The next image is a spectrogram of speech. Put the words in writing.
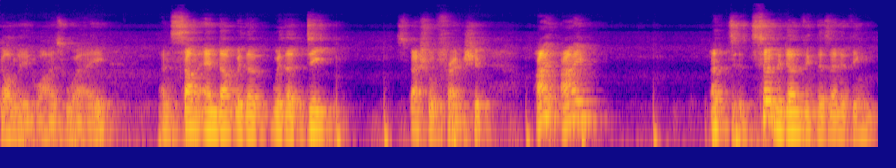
godly and wise way. And some end up with a, with a deep, special friendship. I, I, Certainly don't think there's anything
